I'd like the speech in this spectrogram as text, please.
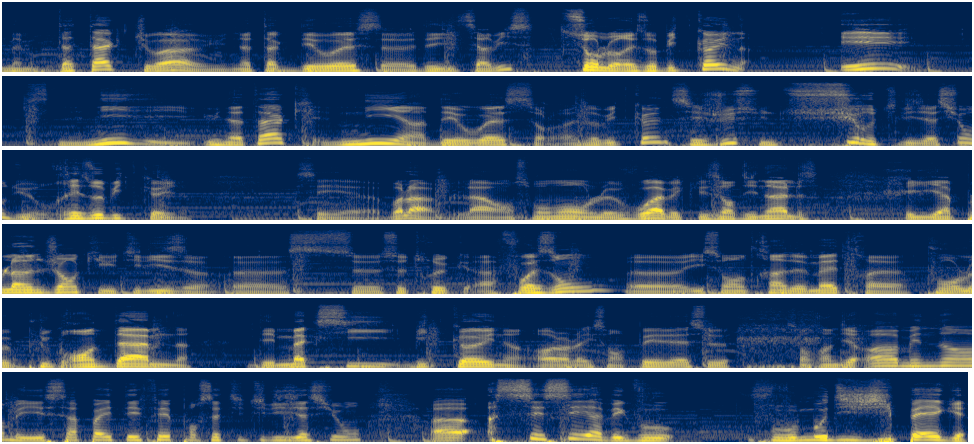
même d'attaque, tu vois, une attaque DOS, euh, délit de service, sur le réseau Bitcoin. Et ce n'est ni une attaque, ni un DOS sur le réseau Bitcoin, c'est juste une surutilisation du réseau Bitcoin. C'est euh, voilà, là en ce moment on le voit avec les ordinals. Il y a plein de gens qui utilisent euh, ce, truc à foison. Euh, ils sont en train de mettre pour le plus grand dame des maxi bitcoin. Oh là là, ils sont en PLSE. Ils sont en train de dire oh mais non, mais ça n'a pas été fait pour cette utilisation. Cessez avec vos vos maudits JPEG,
